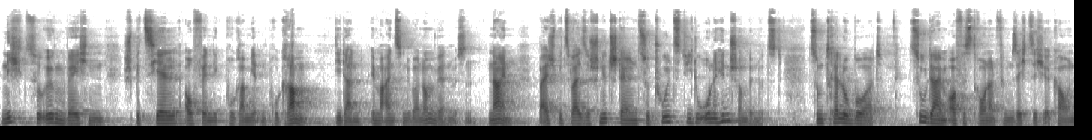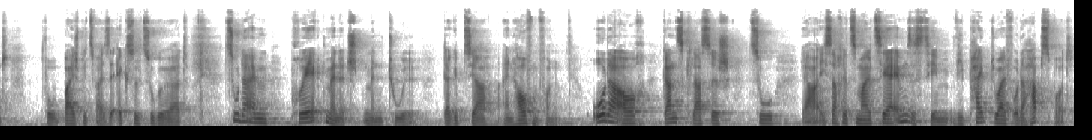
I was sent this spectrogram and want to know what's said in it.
Nicht zu irgendwelchen speziell aufwendig programmierten Programmen, die dann immer einzeln übernommen werden müssen. Nein, beispielsweise Schnittstellen zu Tools, die du ohnehin schon benutzt. Zum Trello-Board, zu deinem Office 365-Account, wo beispielsweise Excel zugehört, zu deinem Projektmanagement-Tool. Da gibt es ja einen Haufen von. Oder auch ganz klassisch zu, ja, ich sage jetzt mal CRM-Systemen wie Pipedrive oder HubSpot.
